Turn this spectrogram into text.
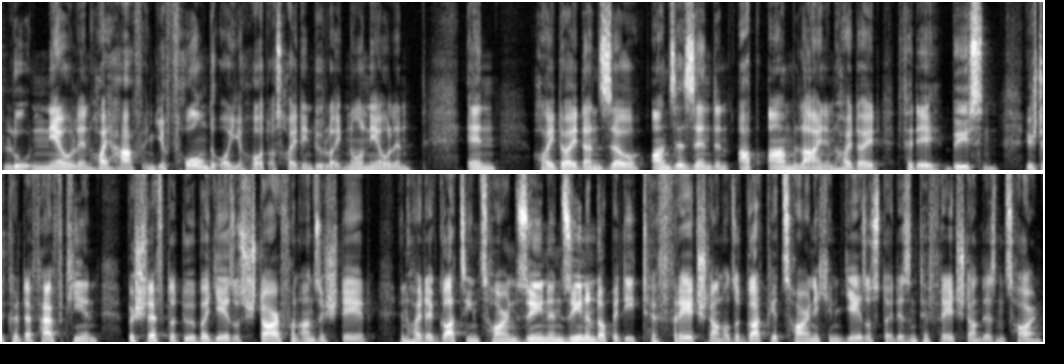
Luten, Neulen, heu hat in gefallene Oje hat, als heu den du Leute noch Neulen. Und heute dann so unsere Sünden ab Armlein und heute für die Büßen. 1. Korinther 15 beschrift, dass du über Jesus stark von uns steht und heute Gott sein Zorn sühnen, sühnen dort bei die zufriedenstellen. Also Gott wird zornig und Jesus dort diesen zufriedenstellen, diesen Zorn.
